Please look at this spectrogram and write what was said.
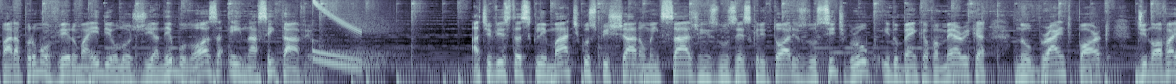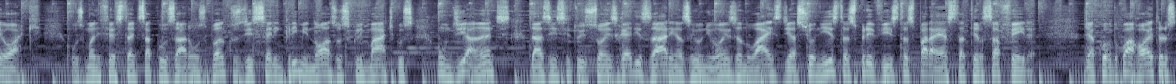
para promover uma ideologia nebulosa e inaceitável. Ativistas climáticos picharam mensagens nos escritórios do Citigroup e do Bank of America no Bryant Park de Nova York. Os manifestantes acusaram os bancos de serem criminosos climáticos um dia antes das instituições realizarem as reuniões anuais de acionistas previstas para esta terça-feira. De acordo com a Reuters,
